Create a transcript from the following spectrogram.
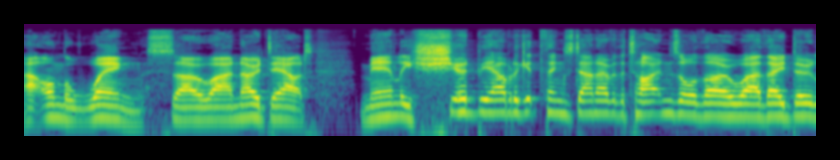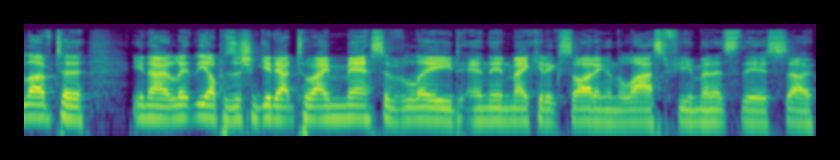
uh, on the wing. So, uh, no doubt. Manly should be able to get things done over the Titans, although uh, they do love to you know, let the opposition get out to a massive lead and then make it exciting in the last few minutes there. So,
